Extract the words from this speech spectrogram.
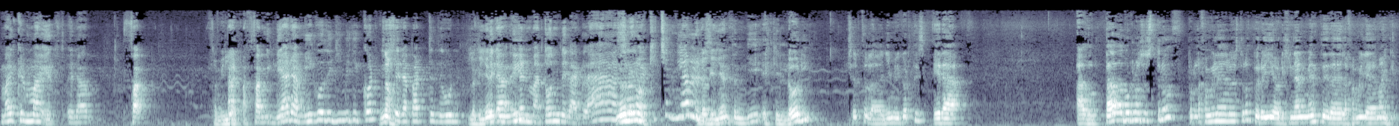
Michael Myers era fa- Familiar. a- a familiar, amigo de Jimmy Lee Curtis, No. era parte de un... Lo que yo era, entendí- era el matón de la clase. No, no, no. ¿Qué diablos? Lo que yo entendí es que Lori, ¿cierto? La Jamie Lee Curtis, era adoptada por los Stroth, por la familia de los Stroth, pero ella originalmente era de la familia de Michael.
